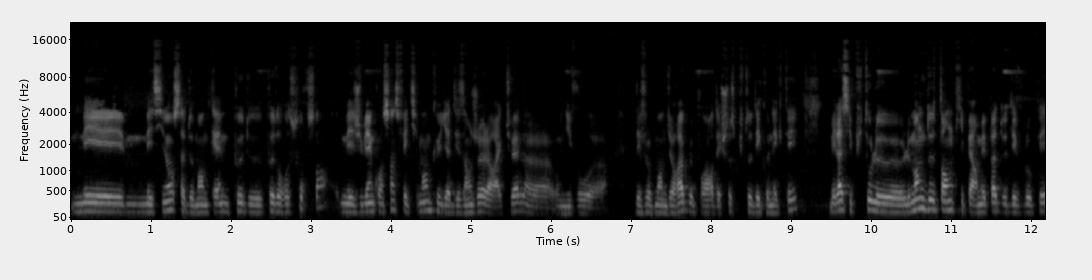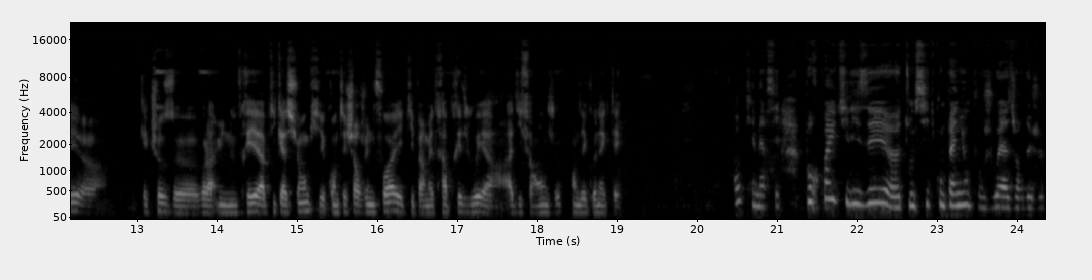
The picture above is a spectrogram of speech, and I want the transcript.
mais, mais sinon, ça demande quand même peu de, peu de ressources. Mais j'ai bien conscience effectivement qu'il y a des enjeux à l'heure actuelle au niveau développement durable pour avoir des choses plutôt déconnectées. Mais là, c'est plutôt le, le, manque de temps qui ne permet pas de développer quelque chose, euh, voilà, une vraie application qui qu'on télécharge une fois et qui permettra après de jouer à, différents jeux en déconnecté. Ok, merci. Pourquoi utiliser euh, ton site compagnon pour jouer à ce genre de jeu?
